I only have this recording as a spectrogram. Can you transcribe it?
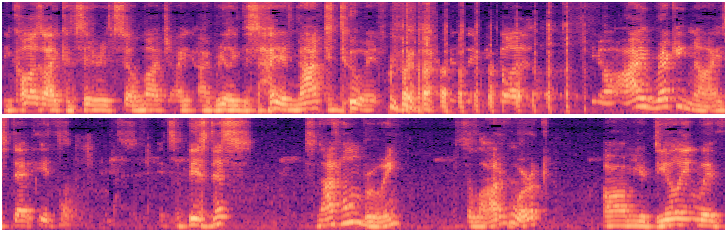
because I considered it so much, I, I really decided not to do it. Because you know I recognize that it's it's, it's a business it's not home brewing. It's a lot of work. Um, you're dealing with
